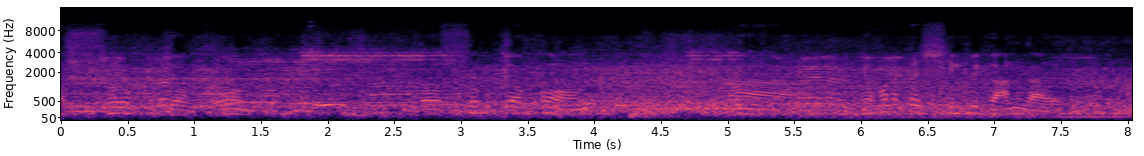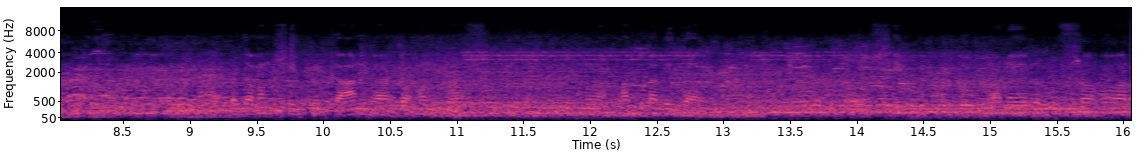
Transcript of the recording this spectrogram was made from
দর্শক যখন দর্শক যখন যখন একটা শিল্পী গান গায়, একটা যখন শিল্পী গান গায়, তখন দর্শক মানে হাততালি দেয় ওই শিল্পী কিন্তু মনের উৎসাহ আর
